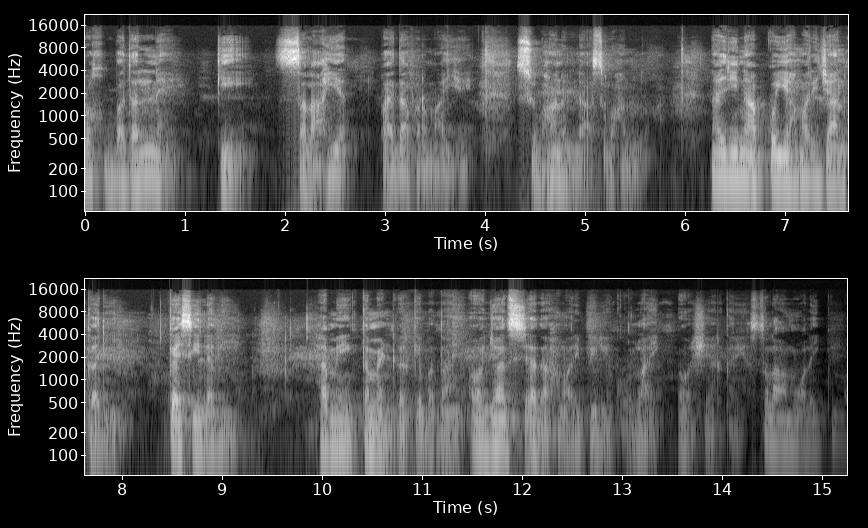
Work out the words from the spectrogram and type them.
رخ بدلنے کی صلاحیت پیدا فرمائی ہے۔ سبحان اللہ سبحان اللہ۔ ناظرین، آپ کو یہ ہماری جانکاری کیسی لگی؟ ہمیں کمنٹ کر کے بتائیں اور زیادہ سے زیادہ ہماری ویڈیو کو لائک اور شیئر کریں۔ السلام علیکم۔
